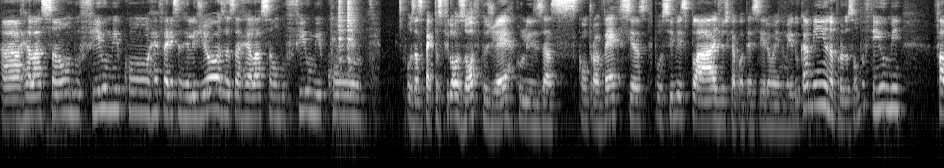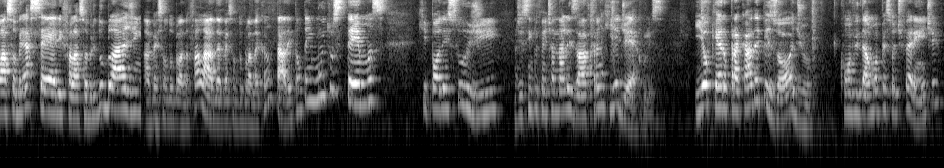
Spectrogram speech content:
a relação do filme com referências religiosas, a relação do filme com os aspectos filosóficos de Hércules, as controvérsias, possíveis plágios que aconteceram aí no meio do caminho, na produção do filme, falar sobre a série, falar sobre dublagem, a versão dublada falada, a versão dublada cantada. Então tem muitos temas que podem surgir de simplesmente analisar a franquia de Hércules. E eu quero para cada episódio convidar uma pessoa diferente,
